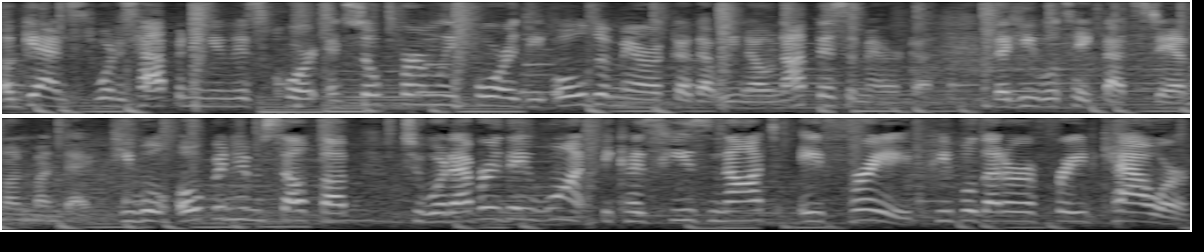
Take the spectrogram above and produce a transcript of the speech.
against what is happening in this court and so firmly for the old America that we know, not this America, that he will take that stand on Monday. He will open himself up to whatever they want because he's not afraid. People that are afraid cower.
